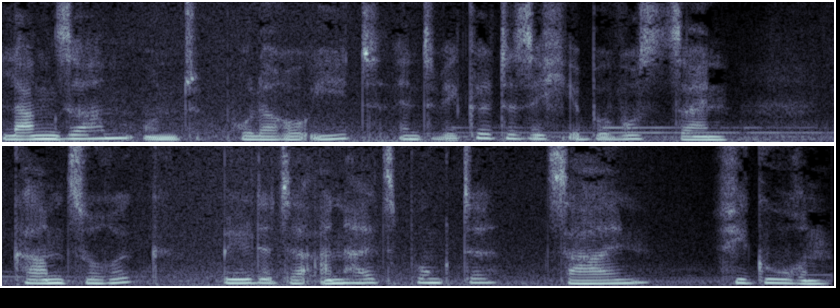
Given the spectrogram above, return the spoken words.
Langsam und polaroid entwickelte sich ihr Bewusstsein, kam zurück, bildete Anhaltspunkte, Zahlen, Figuren.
